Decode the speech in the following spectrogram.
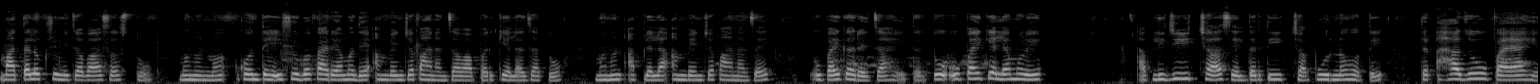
माता लक्ष्मीचा वास असतो. म्हणून मग कोणत्याही शुभ कार्यामध्ये आंब्यांच्या पानांचा वापर केला जातो. म्हणून आपल्याला आंब्यांच्या पानाचा एक उपाय करायचा आहे. तर तो उपाय केल्यामुळे आपली जी इच्छा असेल तर ती इच्छा पूर्ण होते. तर हा जो उपाय आहे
